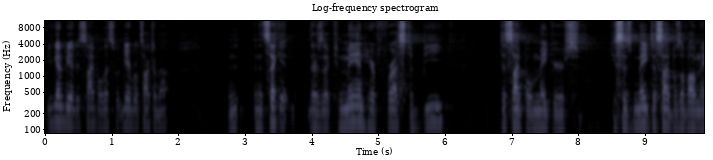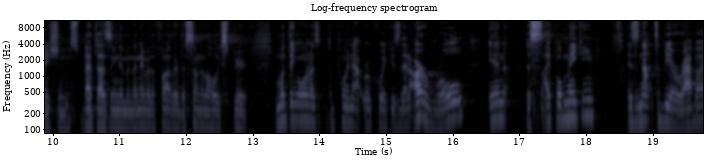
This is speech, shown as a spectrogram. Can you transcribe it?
you've got to be a disciple. That's what Gabriel talked about. And, and the second, there's a command here for us to be disciple makers. He says, Make disciples of all nations, baptizing them in the name of the Father, the Son, and the Holy Spirit. And one thing I want us to point out real quick is that our role in disciple making is not to be a rabbi.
